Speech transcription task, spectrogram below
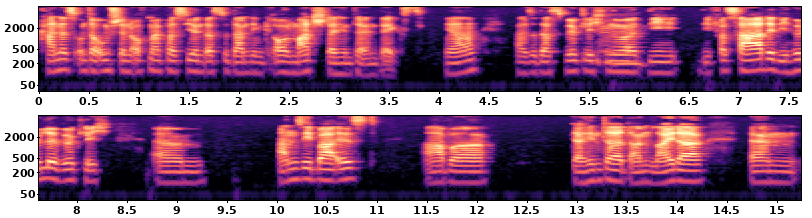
kann es unter Umständen oft mal passieren, dass du dann den grauen Matsch dahinter entdeckst. Ja, also dass wirklich mhm. nur die, die Fassade, die Hülle wirklich ähm, ansehbar ist, aber dahinter dann leider ähm,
